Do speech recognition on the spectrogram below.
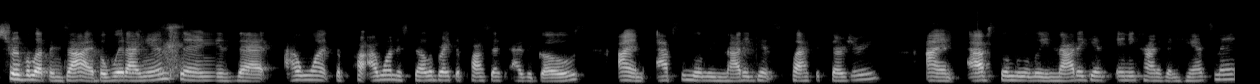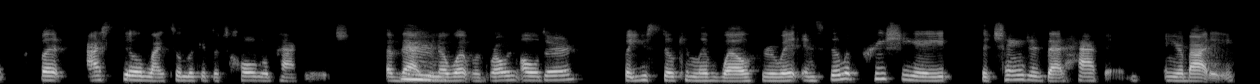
shrivel up and die. But what I am saying is that I want the pro- I want to celebrate the process as it goes. I am absolutely not against plastic surgery. I am absolutely not against any kind of enhancement, but I still like to look at the total package of that. Mm. You know what? We're growing older, but you still can live well through it and still appreciate the changes that happen in your body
